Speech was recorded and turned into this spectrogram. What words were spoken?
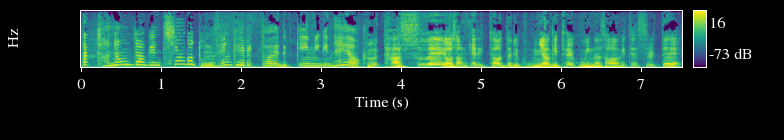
딱 전형적인 친구 동생 캐릭터의 느낌이긴 해요. 그 다수의 여성 캐릭터들이 공략이 되고 있는 상황이 됐을 때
